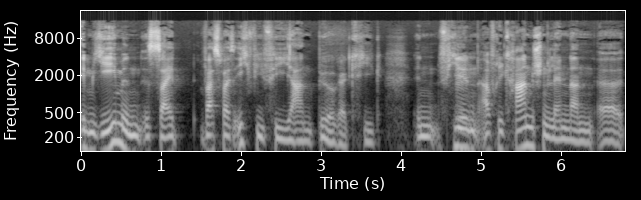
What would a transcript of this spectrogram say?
im Jemen ist seit was weiß ich wie vielen Jahren Bürgerkrieg. In vielen mhm. afrikanischen Ländern äh,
